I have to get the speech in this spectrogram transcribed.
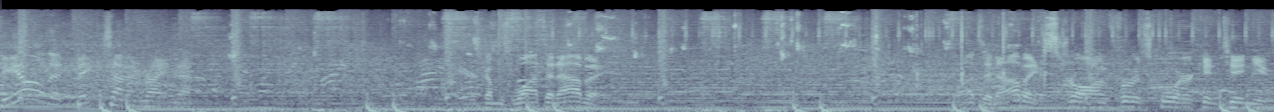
Feeling it big time right now. Here comes Watanabe. Watanabe's strong first quarter continues.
